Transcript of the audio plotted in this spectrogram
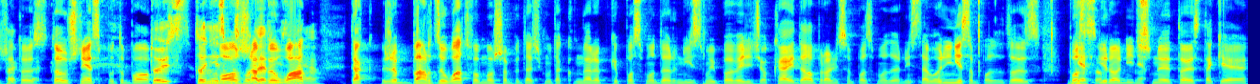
że tak, to jest, tak. to już nie jest, to bo To, jest, to nie jest Można by łat- nie? Tak, że bardzo łatwo można by dać mu taką nalepkę postmodernizmu i powiedzieć, okej, dobra, oni są postmodernistami, oni nie są, to jest postironiczny, to jest takie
